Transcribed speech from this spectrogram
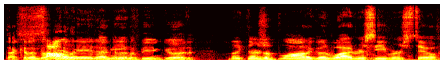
that could end Solid, up being, that I could mean- end up being good. Like there's a lot of good wide receivers too.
